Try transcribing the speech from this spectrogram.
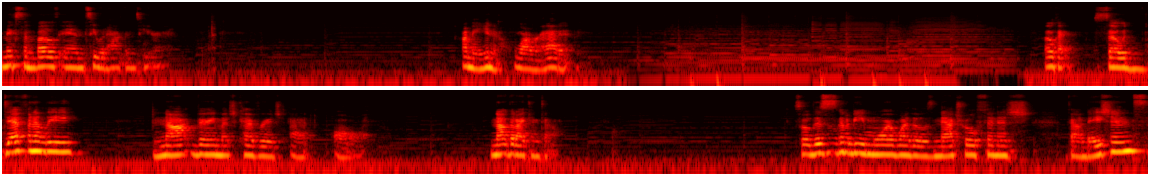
mix them both and see what happens here. I mean, you know, while we're at it. Okay, so definitely not very much coverage at all. Not that I can tell. So this is gonna be more of one of those natural finish foundations.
